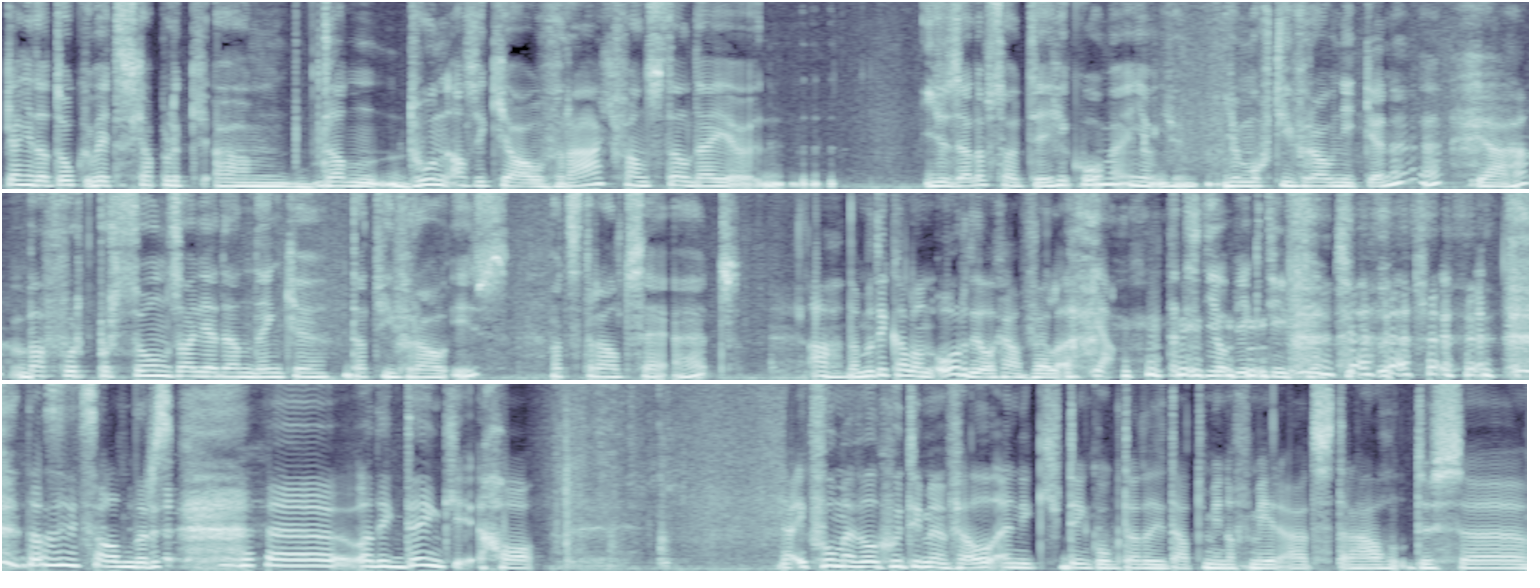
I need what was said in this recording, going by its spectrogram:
Kan je dat ook wetenschappelijk um, dan doen als ik jou vraag van stel dat je jezelf zou tegenkomen en je, je, je, mocht die vrouw niet kennen. Hè? Ja. Wat voor persoon zou je dan denken dat die vrouw is? Wat straalt zij uit? Ah, dan moet ik al een oordeel gaan vellen. Ja, dat is niet objectief natuurlijk. dat is iets anders. Uh, wat ik denk... Goh, ja, ik voel me wel goed in mijn vel en ik denk ook dat ik dat min of meer uitstraal. Dus... Uh,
